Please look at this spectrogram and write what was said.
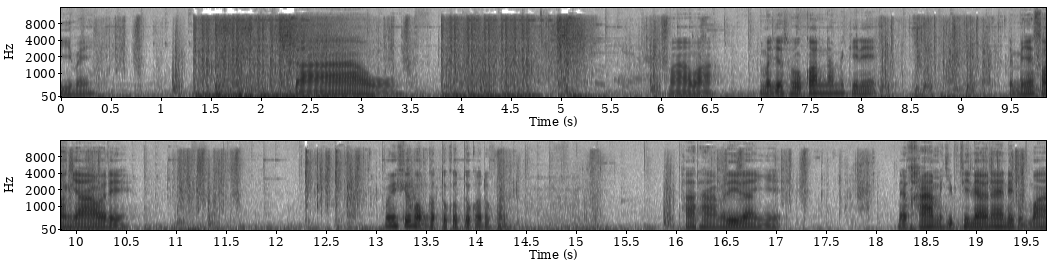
ดีๆไหมดาว มาว่ะ เหมือนจะโทรก้อนนะเมื่อกี้นี้ แต่ไม่ใช่ซองยาวอะเดเฮ้ยคือผมกระตุกกระตุกกับทุกคนท่าทางไม่ดีแล้วอย่างงี้เดี๋ยวข้ามมาคลิปที่แล้วแน่เลยผมว่า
